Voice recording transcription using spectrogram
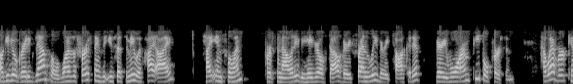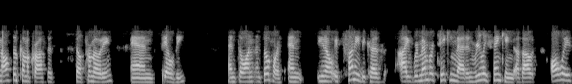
I'll give you a great example. One of the first things that you said to me was high I, high influence, personality, behavioral style, very friendly, very talkative, very warm, people person. However, can also come across as self-promoting and salesy and so on and so forth. And, you know, it's funny because I remember taking that and really thinking about always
